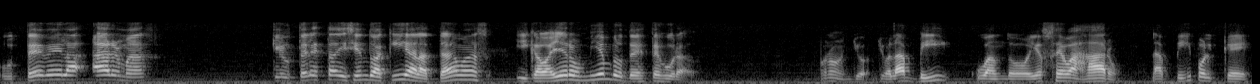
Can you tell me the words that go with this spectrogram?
usted ve las armas que usted le está diciendo aquí a las damas y caballeros miembros de este jurado? Bueno, yo, yo las vi cuando ellos se bajaron. Las vi porque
